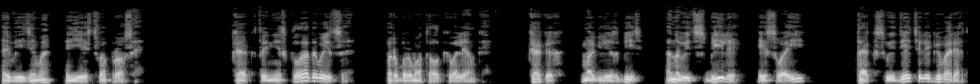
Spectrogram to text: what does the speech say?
Видимо, есть вопросы. «Как-то не складывается», – пробормотал Коваленко. «Как их могли сбить? Но ведь сбили, и свои. Так свидетели говорят».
